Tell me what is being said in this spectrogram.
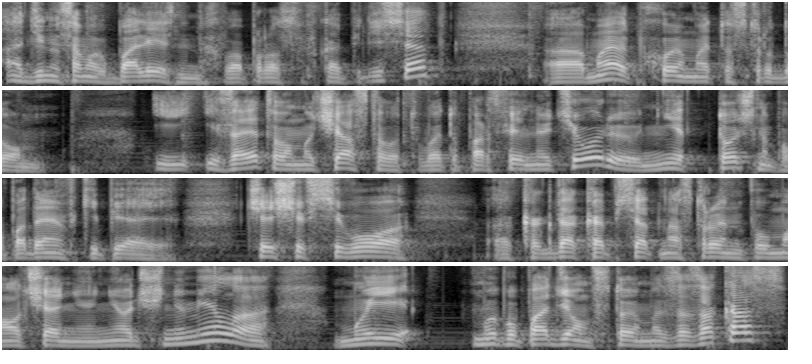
один из самых болезненных вопросов К-50, а, мы обходим это с трудом. И из-за этого мы часто вот в эту портфельную теорию не точно попадаем в KPI. Чаще всего, э, когда К50 настроен по умолчанию не очень умело, мы мы попадем в стоимость за заказ,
